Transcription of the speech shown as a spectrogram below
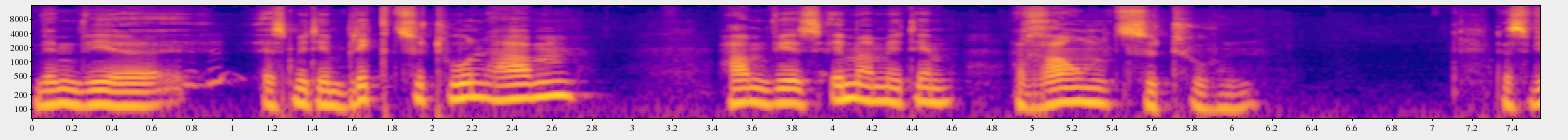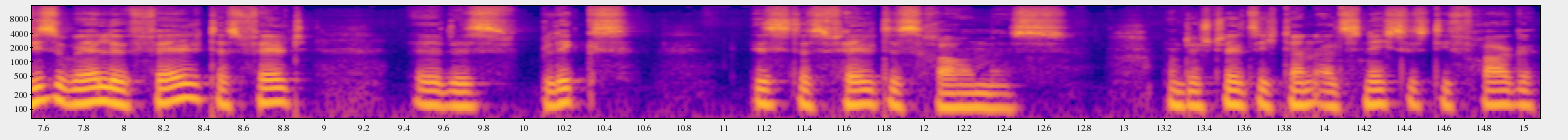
Wenn wir es mit dem Blick zu tun haben, haben wir es immer mit dem Raum zu tun. Das visuelle Feld, das Feld äh, des Blicks, ist das Feld des Raumes. Und da stellt sich dann als nächstes die Frage,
